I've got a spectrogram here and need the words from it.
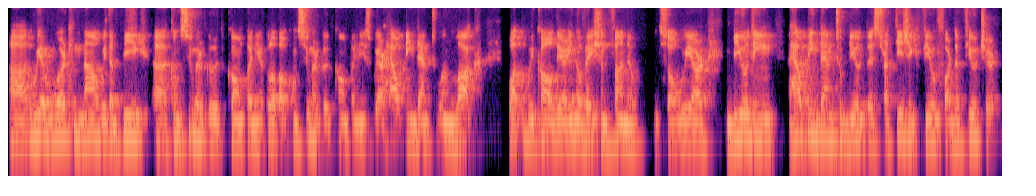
Uh, we are working now with a big uh, consumer good company, a global consumer good companies. We are helping them to unlock what we call their innovation funnel. So we are building, helping them to build the strategic view for the future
